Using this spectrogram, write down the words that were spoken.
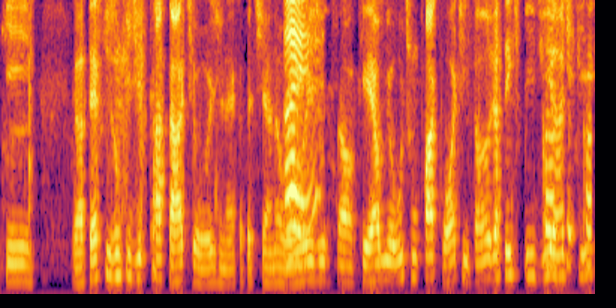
que. Eu até fiz um pedido com a Tati hoje, né? Com a Tatiana ah, é? hoje, é? Então, que é o meu último pacote, então eu já tenho que pedir qual antes que. Que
